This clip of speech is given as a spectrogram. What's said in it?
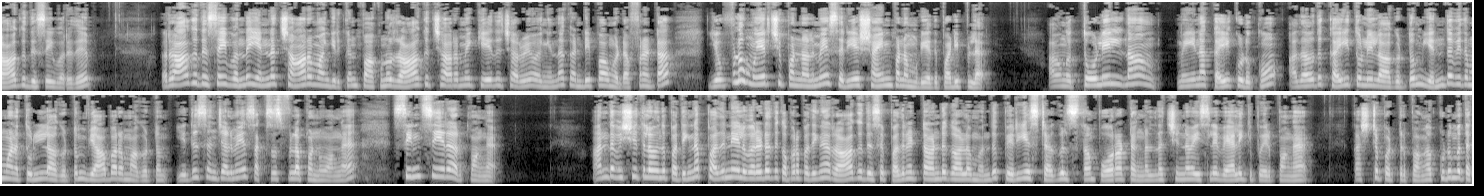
ராகு திசை வருது. ராகு திசை வந்து என்ன சாரம் வாங்கியிருக்குன்னு பார்க்கணும் ராகு சாரமே கேது சாரமே வாங்கியிருந்தால் கண்டிப்பாக அவங்க டெஃபினட்டாக எவ்வளோ முயற்சி பண்ணாலுமே சரியாக ஷைன் பண்ண முடியாது படிப்பில். அவங்க தொழில் தான் மெயினாக கை கொடுக்கும். அதாவது கை தொழிலாகட்டும் எந்த விதமான தொழிலாகட்டும் வியாபாரமாகட்டும் எது செஞ்சாலுமே சக்ஸஸ்ஃபுல்லாக பண்ணுவாங்க. சின்சியராக இருப்பாங்க. அந்த விஷயத்தில் வந்து பார்த்திங்கன்னா பதினேழு வருடத்துக்கு அப்புறம் பார்த்திங்கன்னா ராகு திசை பதினெட்டு ஆண்டு காலம் வந்து பெரிய ஸ்ட்ரகிள்ஸ் தான் போராட்டங்கள் தான். சின்ன வயசுலேயே வேலைக்கு போயிருப்பாங்க. கஷ்டப்பட்டிருப்பாங்க குடும்பத்தை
